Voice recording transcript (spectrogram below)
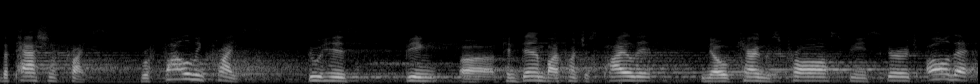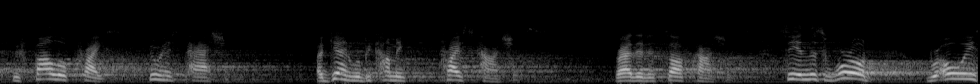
the passion of Christ. We're following Christ through his being uh, condemned by Pontius Pilate, you know, carrying his cross, being scourged, all that. We follow Christ through his passion. Again, we're becoming Christ conscious rather than self conscious. See, in this world, we're always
